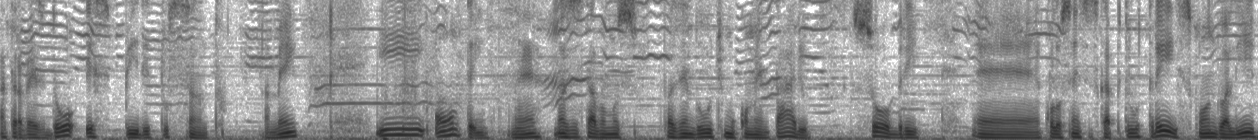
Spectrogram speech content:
através do Espírito Santo. Amém? E ontem, né, nós estávamos fazendo o último comentário sobre é, Colossenses capítulo 3, quando ali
